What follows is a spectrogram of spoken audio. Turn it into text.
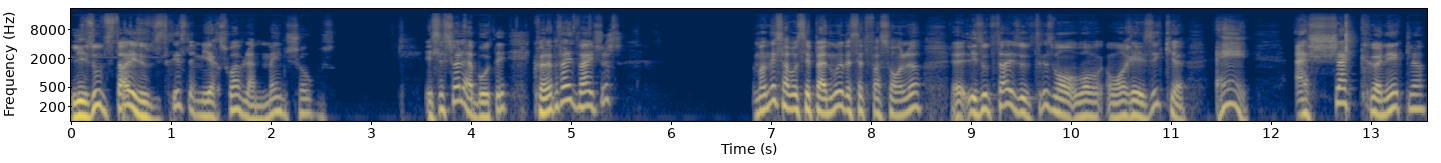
les auditeurs et les auditrices, là, mais ils reçoivent la même chose. Et c'est ça la beauté. Qu'il faudrait peut-être être juste. À un moment donné, ça va s'épanouir de cette façon-là. Euh, les auditeurs et les auditrices vont, vont, vont réaliser que, hey, à chaque chronique, là,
